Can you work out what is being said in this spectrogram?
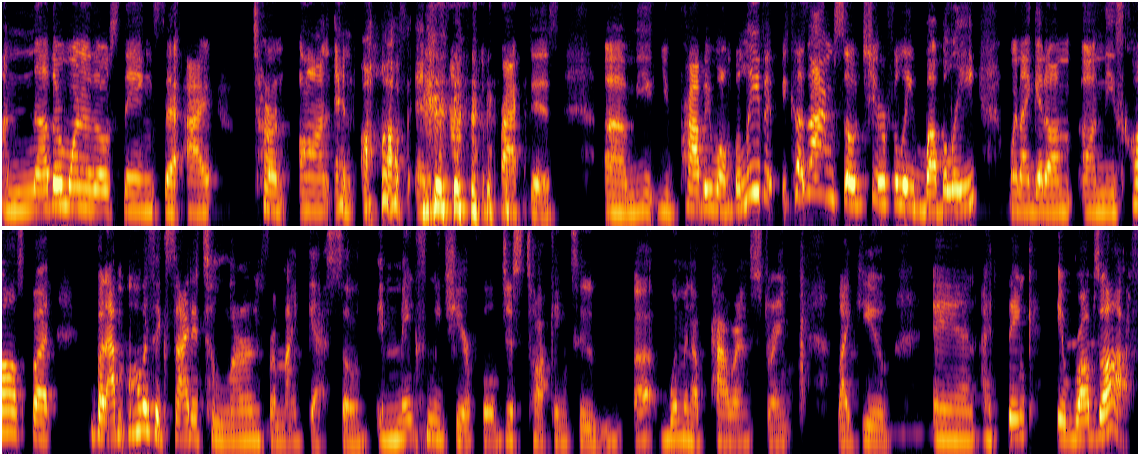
another one of those things that I turn on and off and have to practice. Um, you, you probably won't believe it because I'm so cheerfully bubbly when I get on on these calls, but but I'm always excited to learn from my guests. So it makes me cheerful just talking to uh, women of power and strength like you. And I think it rubs off.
